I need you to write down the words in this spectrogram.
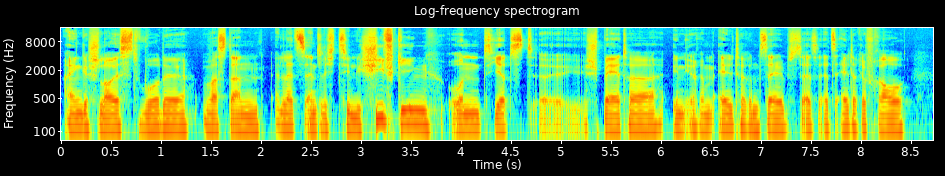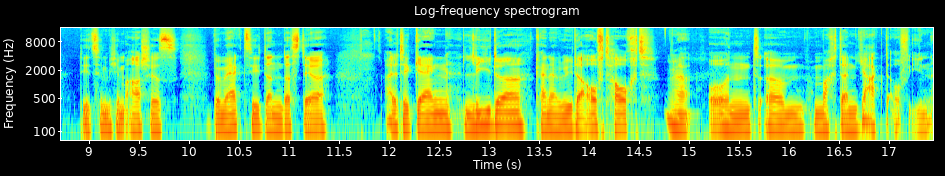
eingeschleust wurde, was dann letztendlich ziemlich schief ging und jetzt äh, später in ihrem älteren Selbst, als, als ältere Frau, die ziemlich im Arsch ist, bemerkt sie dann, dass der alte Gang-Leader keiner wieder auftaucht Ja. und ähm, macht dann Jagd auf ihn.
